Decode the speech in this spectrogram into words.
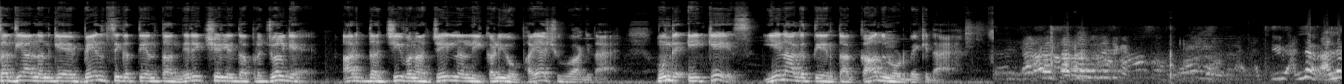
ಸದ್ಯ ನನಗೆ ಬೇಲ್ ಸಿಗುತ್ತೆ ಅಂತ ನಿರೀಕ್ಷೆಯಲ್ಲಿದ್ದ ಪ್ರಜ್ವಲ್ಗೆ ಅರ್ಧ ಜೀವನ ಜೈಲಿನಲ್ಲಿ ಕಳೆಯೋ ಭಯ ಶುರುವಾಗಿದೆ ಮುಂದೆ ಈ ಕೇಸ್ ಏನಾಗುತ್ತೆ ಅಂತ ಕಾದು ನೋಡಬೇಕಿದೆ ಅಲ್ಲೇ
